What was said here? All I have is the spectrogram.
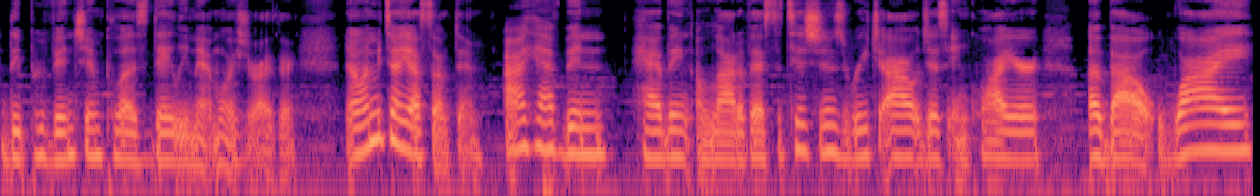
the Prevention Plus Daily Matte Moisturizer. Now, let me tell y'all something. I have been having a lot of estheticians reach out, just inquire about why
